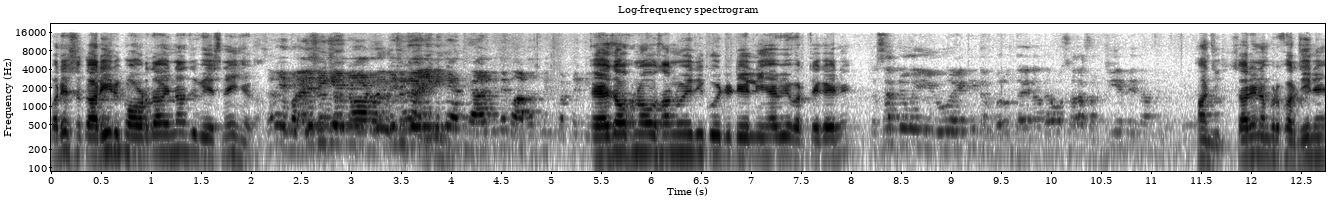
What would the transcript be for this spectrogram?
ਪਰ ਇਹ ਸਰਕਾਰੀ ਰਿਕਾਰਡ ਦਾ ਇਹਨਾਂ ਦੇ ਬੇਸ ਨਹੀਂ ਹੈਗਾ। ਸਰ ਇਹ ਵਰਤੇ ਵੀ ਗਏ ਨੇ ਵਰਤੇ ਵੀ ਗਏ ਨੇ ਕਿਤੇ ਹਥਿਆਰ ਕਿਤੇ ਵਾਰਦਾਤ ਵਿੱਚ ਵਰਤੇ ਗਏ ਐਜ਼ ਆਫ ਨਾਓ ਸਾਨੂੰ ਇਹਦੀ ਕੋਈ ਡਿਟੇਲ ਨਹੀਂ ਹੈ ਵੀ ਇਹ ਵਰਤੇ ਗਏ ਨੇ। ਤਾਂ ਸਰ ਜੋ ਯੂਆਈਟੀ ਨੰਬਰ ਹੁੰਦਾ ਇਹਨਾਂ ਦਾ ਉਹ ਸਾਰਾ ਫਰਜ਼ੀ ਹੈ ਤੇ ਇਹਦਾ ਹਾਂਜੀ ਸਾਰੇ ਨੰਬਰ ਫਰਜ਼ੀ ਨੇ।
